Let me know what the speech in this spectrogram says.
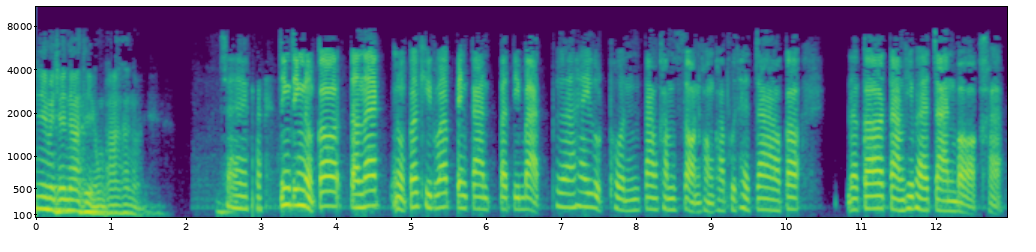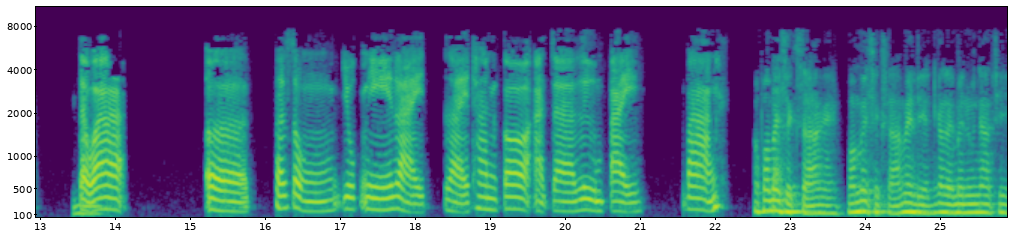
นี่ไม่ใช่หน้าที่ของพระท่านหน่อย ใช่ค่ะ จริง ๆ หนูก็ตอนแรกหนูก็คิดว่าเป็นการปฏิบัติเพื่อให้หลุดพ้นตามคำสอนของพระพุทธเจ้าก็ แล้วก็ตามที่พระอาจารย์บอกค่ะ แต่ว่า เอ่อพระสงฆ์ยุคนี้หลายหลายท่านก็อาจจะลืมไปบ้าง เพราะไม่ศึกษาไง เพราะไม่ศึกษาไม่เรียนก็เลยไม่รู้หน้าที่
